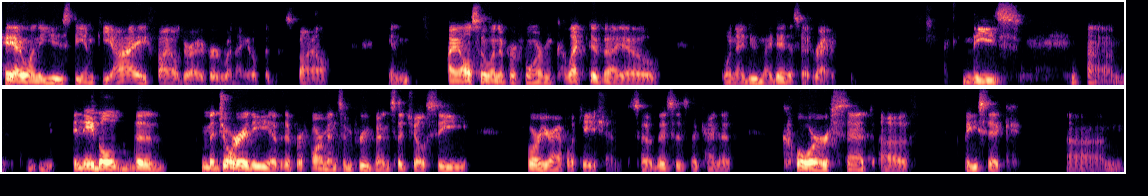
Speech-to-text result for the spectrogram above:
hey, I want to use the MPI file driver when I open this file. And I also want to perform collective I.O. when I do my data set right. These um, enable the majority of the performance improvements that you'll see for your application. So this is the kind of core set of basic um,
